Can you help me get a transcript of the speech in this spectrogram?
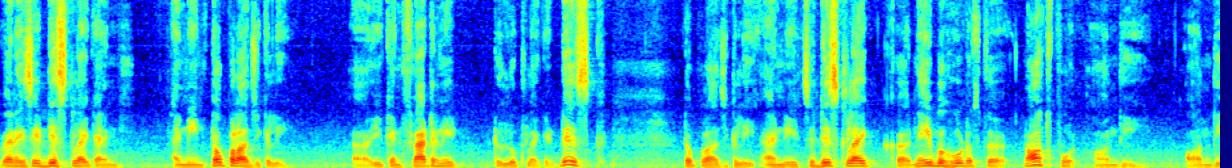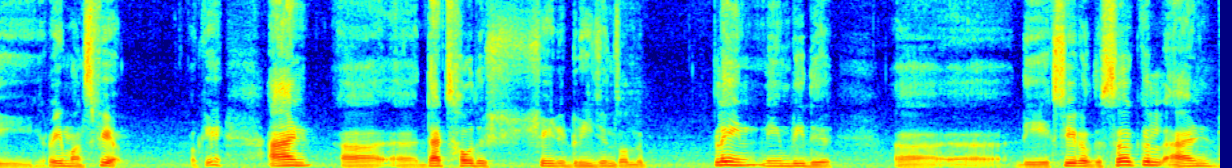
when I say disc like I, mean topologically. You can flatten it to look like a disc topologically and it is a disc like uh, neighborhood of the north pole on the on the Riemann sphere okay? And uh, uh, that is how the shaded regions on the plane namely the uh, the exterior of the circle and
